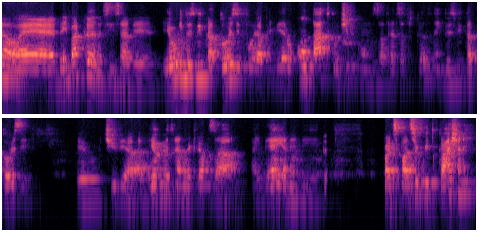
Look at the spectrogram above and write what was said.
Não, é bem bacana, assim, sabe? Eu, em 2014, foi o primeiro contato que eu tive com os atletas africanos, né? Em 2014, eu tive, a, eu e meu treinador tivemos a, a ideia, né, de participar do circuito caixa, né?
